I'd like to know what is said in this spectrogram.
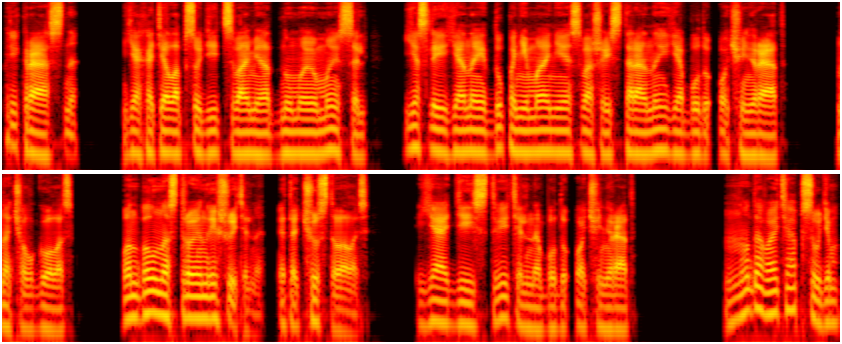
«Прекрасно. Я хотел обсудить с вами одну мою мысль. Если я найду понимание с вашей стороны, я буду очень рад», — начал голос. Он был настроен решительно, это чувствовалось. «Я действительно буду очень рад». «Ну, давайте обсудим»,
